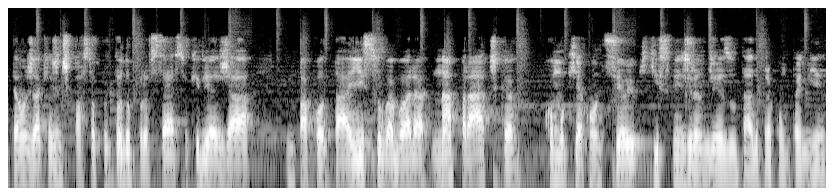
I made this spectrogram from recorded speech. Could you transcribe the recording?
Então, já que a gente passou por todo o processo, eu queria já empacotar isso agora na prática, como que aconteceu e o que isso vem gerando de resultado para a companhia.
